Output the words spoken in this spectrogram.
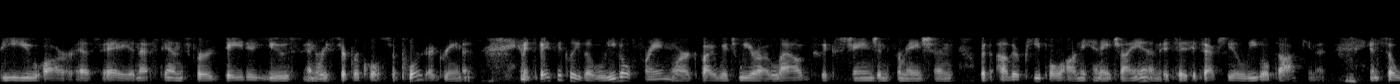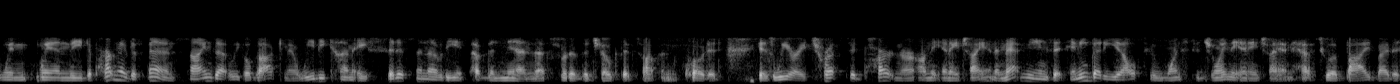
D-U-R-S-A, and that stands for Data Use and Reciprocal Support Agreement. And it's basically the legal framework by which we are allowed to exchange information with other people on the NHIN. It's, a, it's actually a legal document. And so when, when the Department of Defense signs that legal document, we become a citizen of the, of the NIN. That's sort of the joke that's often quoted, is we are a trusted partner on the NHIN. And that means that anybody else who wants to join the NHIN has to abide by the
